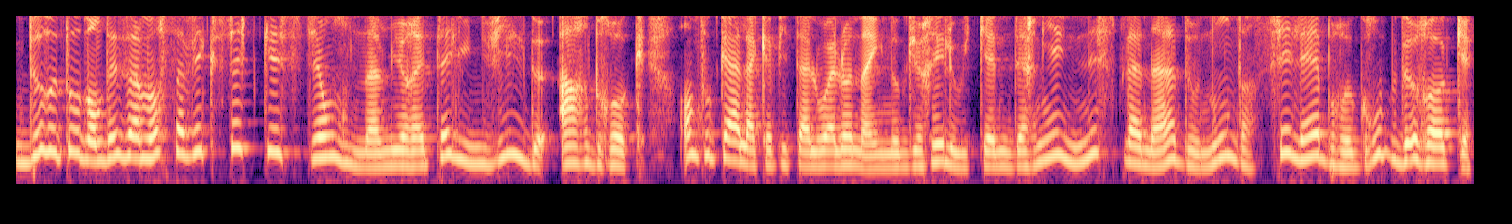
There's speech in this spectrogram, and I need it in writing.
De retour dans Désamorce avec cette question. Namur est-elle une ville de hard rock? En tout cas, la capitale wallonne a inauguré le week-end dernier une esplanade au nom d'un célèbre groupe de rock.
